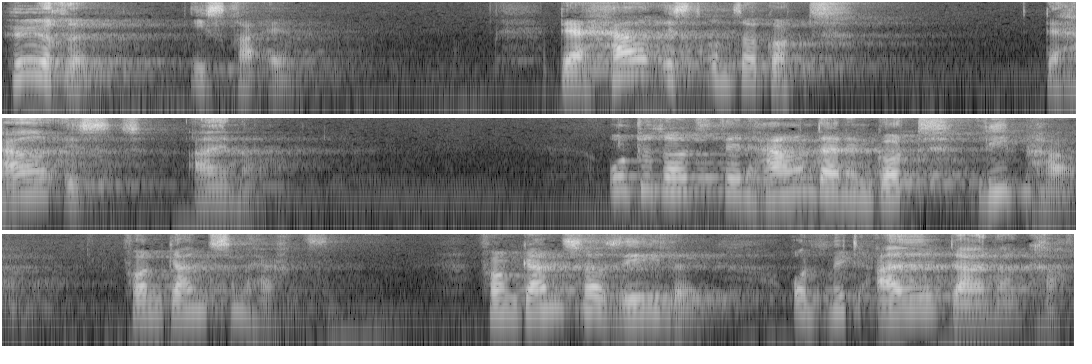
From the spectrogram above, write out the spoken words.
Höre, Israel, der Herr ist unser Gott, der Herr ist einer. Und du sollst den Herrn, deinen Gott, lieb haben, von ganzem Herzen, von ganzer Seele und mit all deiner Kraft.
